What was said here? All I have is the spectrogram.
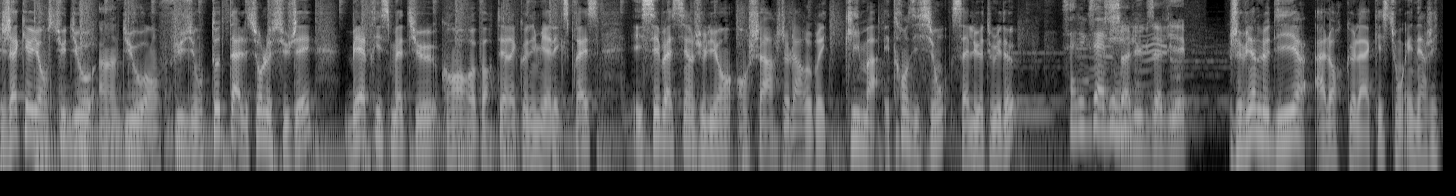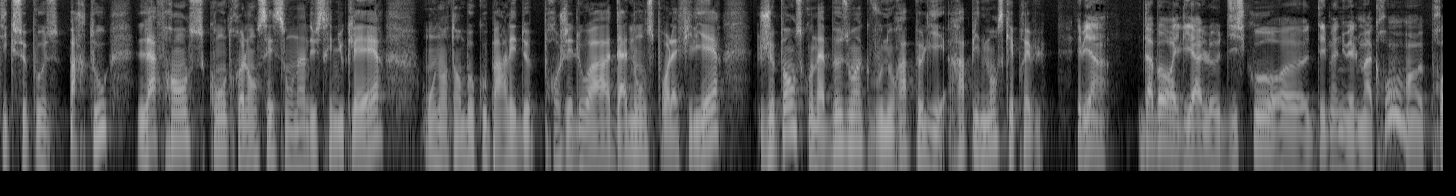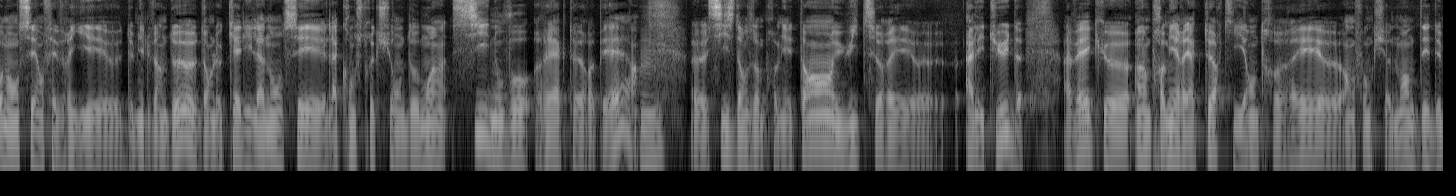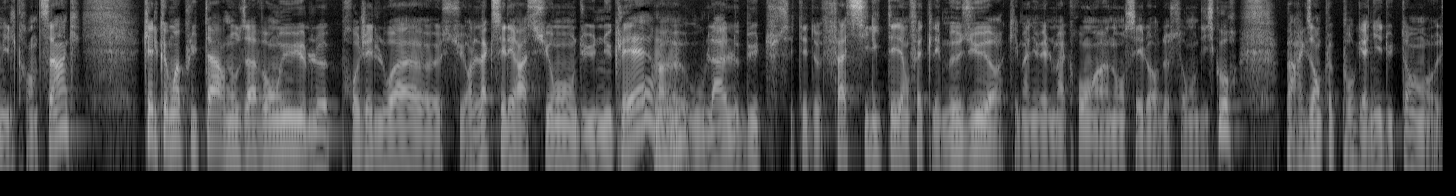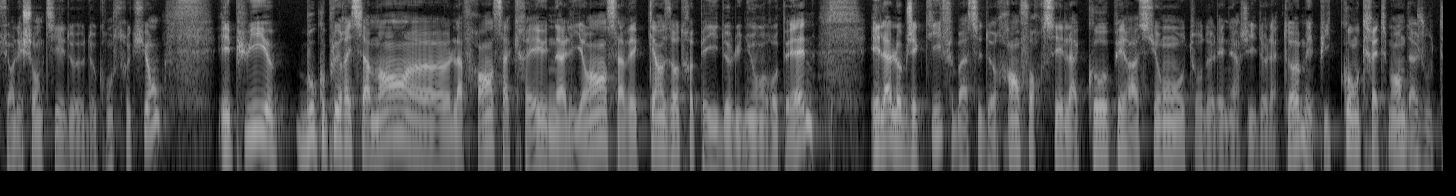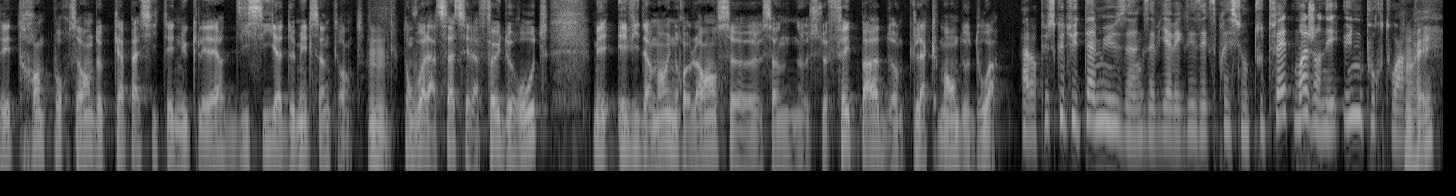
J'accueille en studio un duo en fusion totale sur le sujet, Béatrice Mathieu, grand reporter économie à l'Express, et Sébastien Julien en charge de la rubrique climat et transition. Salut à tous les deux. Salut Xavier. Salut Xavier. Je viens de le dire, alors que la question énergétique se pose partout, la France compte relancer son industrie nucléaire. On entend beaucoup parler de projets de loi, d'annonces pour la filière. Je pense qu'on a besoin que vous nous rappeliez rapidement ce qui est prévu. Eh bien, D'abord, il y a le discours euh, d'Emmanuel Macron, euh, prononcé en février 2022, euh, dans lequel il annonçait la construction d'au moins six nouveaux réacteurs EPR, mmh. six dans un premier temps, huit seraient à l'étude, avec un premier réacteur qui entrerait en fonctionnement dès 2035. Quelques mois plus tard, nous avons eu le projet de loi euh, sur l'accélération du nucléaire, mhm. euh, où là, le but, c'était de faciliter en fait les mesures qu'Emmanuel Macron a annoncées lors de son discours, par exemple pour gagner du temps euh, sur les chantiers de, de construction. Et puis, beaucoup plus récemment, la France a créé une alliance avec 15 autres pays de l'Union européenne. Et là, l'objectif, bah, c'est de renforcer la coopération autour de l'énergie de l'atome, et puis concrètement d'ajouter 30% de capacité nucléaire d'ici d'ici à 2050. Hmm. Donc voilà, ça c'est la feuille de route. Mais évidemment, une relance, euh, ça ne se fait pas d'un claquement de doigts. Alors, puisque tu t'amuses, hein, Xavier, avec les expressions toutes faites, moi j'en ai une pour toi.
